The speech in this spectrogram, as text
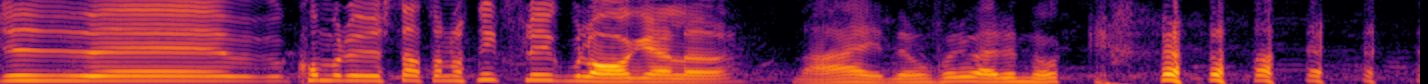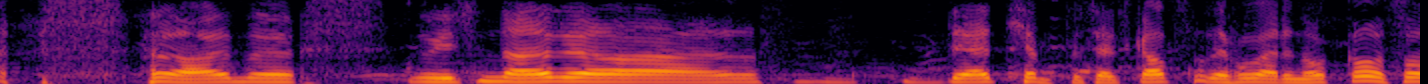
Du, eh, kommer du starte noe nytt flygbolag eller? Nei, det får være nok. Nei, Norwegian er eh, Det er et kjempeselskap, så det får være nok. Og så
